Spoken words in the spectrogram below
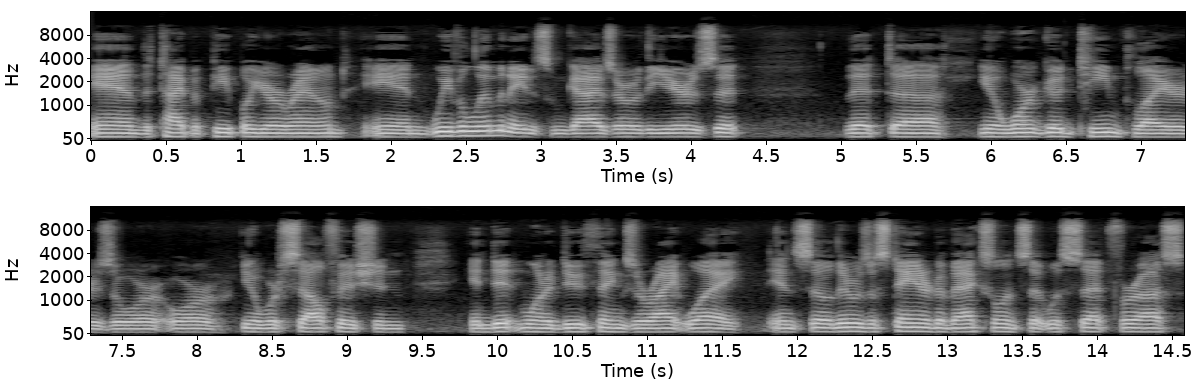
and the type of people you're around. And we've eliminated some guys over the years that that uh, you know weren't good team players or or you know were selfish and and didn't want to do things the right way. And so there was a standard of excellence that was set for us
